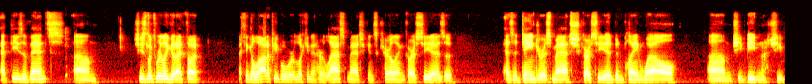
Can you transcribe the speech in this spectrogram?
at these events. Um, she's looked really good. I thought. I think a lot of people were looking at her last match against Caroline Garcia as a as a dangerous match. Garcia had been playing well. Um, she'd beaten. She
